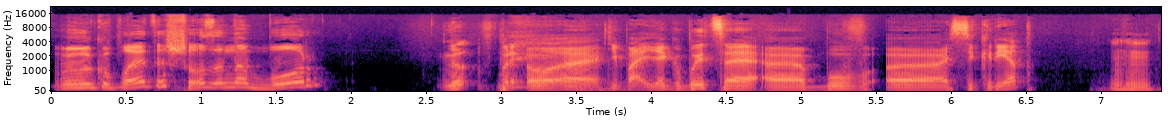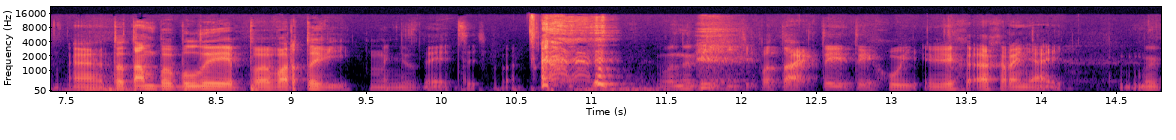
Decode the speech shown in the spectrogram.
ви викупаєте, що за набор? Ну, в о, е, типа, якби це е, був е, секрет, Угу. то там би були б вартові, мені здається. Типа. Вони такі, типу, так, ти, ти хуй, їх охороняй. Ми,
